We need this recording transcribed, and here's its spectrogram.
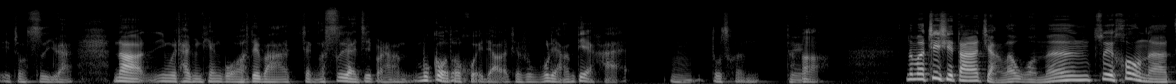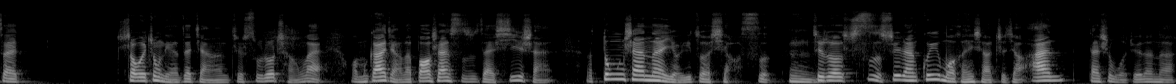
一座寺院。那因为太平天国，对吧？整个寺院基本上木构都毁掉了，就是无梁殿还，嗯，独存。对啊。那么这些当然讲了，我们最后呢，在稍微重点再讲，就苏州城外，我们刚才讲的包山寺是在西山，东山呢有一座小寺。嗯。这座寺虽然规模很小，只叫庵，但是我觉得呢，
